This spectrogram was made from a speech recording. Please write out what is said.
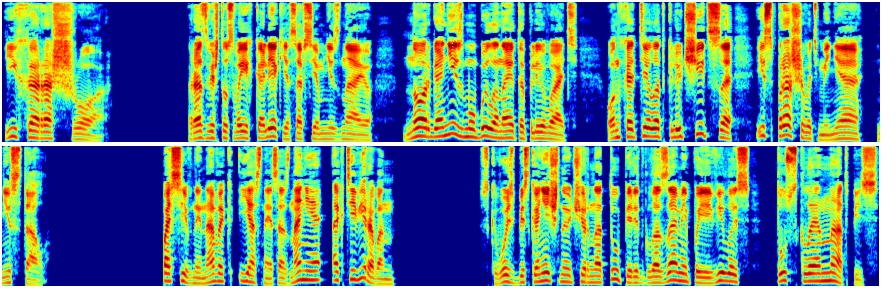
и хорошо. Разве что своих коллег я совсем не знаю, но организму было на это плевать. Он хотел отключиться и спрашивать меня не стал. Пассивный навык «Ясное сознание» активирован. Сквозь бесконечную черноту перед глазами появилась тусклая надпись.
